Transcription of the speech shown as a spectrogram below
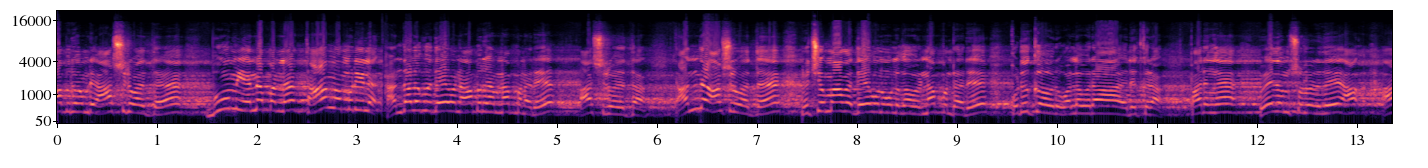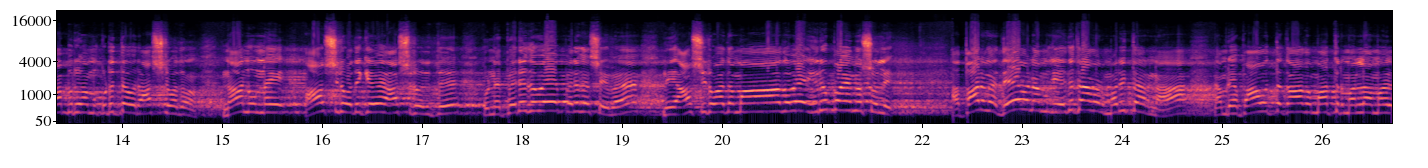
ஆபிரகமுடைய ஆசீர்வாதத்தை பூமி என்ன பண்ணல? தாங்க முடியல. அந்த அளவுக்கு தேவன் ஆபிரகம் என்ன பண்ணாரு? ஆசீர்வாதத்தை அந்த ஆசீர்வாதத்தை நிச்சயமாக தேவன் உங்களுக்கு அவர் என்ன பண்றாரு? கொடுக்க அவர் வல்லவராக இருக்கிறார். பாருங்க வேதம் சொல்றது ஆபிரகாம் கொடுத்த ஒரு ஆசீர்வாதம். நான் உன்னை ஆசீர்வதிக்கவே ஆசீர்வதித்து உன்னை பெருகவே பெருக செய்வேன். நீ ஆசீர்வாதமாகவே இருப்பாய் என்று சொல்லி. பாருங்க தேவன் நமக்கு எதுக்காக அவர் மறித்தார்னா நம்முடைய பாவத்துக்காக மாத்திரம் அல்லாமல்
